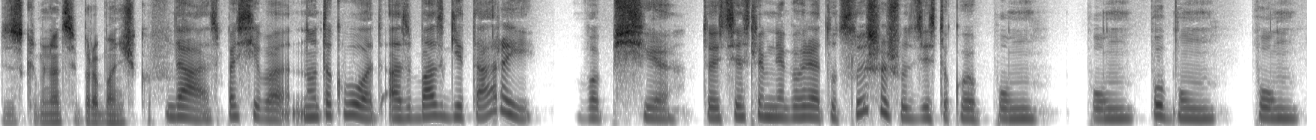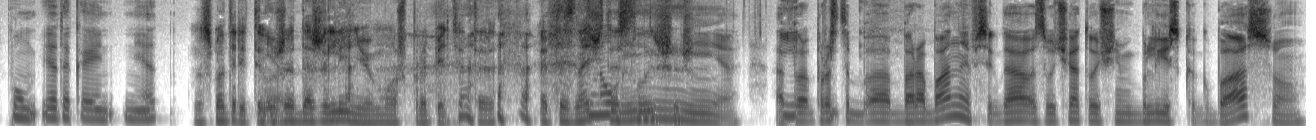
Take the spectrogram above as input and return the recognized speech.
дискриминации барабанщиков. Да, спасибо. Ну так вот, а с бас-гитарой вообще. То есть, если мне говорят, тут слышишь, вот здесь такое пум, пум, пум, пум, пум, я такая, нет. Ну смотри, ты Нет. уже даже линию можешь пропеть. Это, это значит, Ну, ты слышишь. Не-не-не. А И- про- Просто ба- барабаны всегда звучат очень близко к басу,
